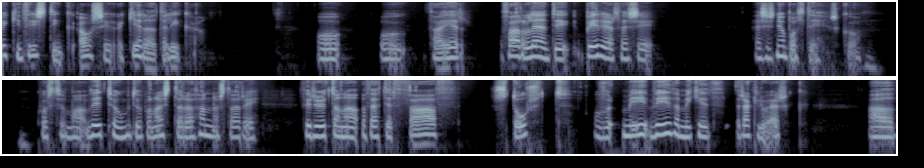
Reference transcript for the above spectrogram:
aukinn þrýsting á sig að gera þetta líka. Og, og það er þar að leiðandi byrjar þessi þessi snjóbolti sko mm, mm. hvort sem við tökum þetta upp á næstari að þannig stari fyrir utan að þetta er það stórt og viða mikið regluverk að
